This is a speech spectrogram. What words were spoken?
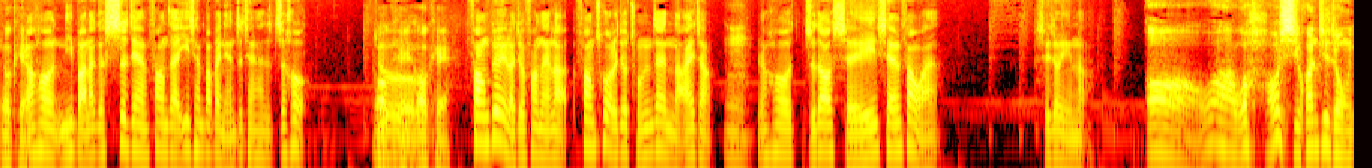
，OK。然后你把那个事件放在一千八百年之前还是之后，OK OK，放对了就放在那，放错了就重新再拿一张，嗯，然后直到谁先放完，谁就赢了。哦哇，我好喜欢这种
